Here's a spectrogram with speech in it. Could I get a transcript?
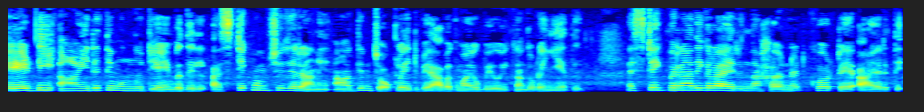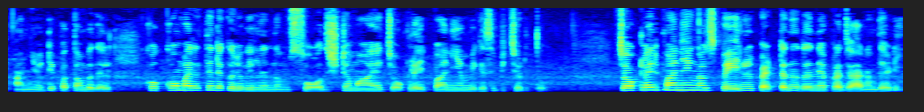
എ ഡി ആയിരത്തി മുന്നൂറ്റി അമ്പതിൽ അസ്റ്റെക് വംശജരാണ് ആദ്യം ചോക്ലേറ്റ് വ്യാപകമായി ഉപയോഗിക്കാൻ തുടങ്ങിയത്. അസ്റ്റെക് ഭരണാധികളായിരുന്ന ഹെർണറ്റ് കോർട്ടെ ആയിരത്തി അഞ്ഞൂറ്റി പത്തൊമ്പതിൽ കൊക്കോ മരത്തിന്റെ കുരുവിൽ നിന്നും സ്വാദിഷ്ടമായ ചോക്ലേറ്റ് പാനീയം വികസിപ്പിച്ചെടുത്തു. ചോക്ലേറ്റ് പാനീയങ്ങൾ സ്പെയിനിൽ പെട്ടെന്ന് തന്നെ പ്രചാരണം തേടി.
